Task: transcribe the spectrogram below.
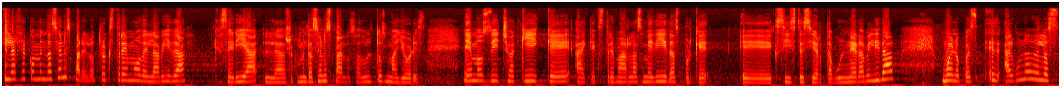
Y las recomendaciones para el otro extremo de la vida, que serían las recomendaciones para los adultos mayores. Hemos dicho aquí que hay que extremar las medidas porque eh, existe cierta vulnerabilidad. Bueno, pues eh, algunos de los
